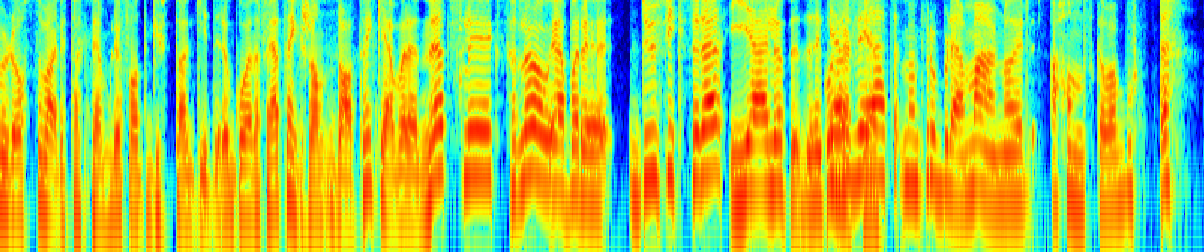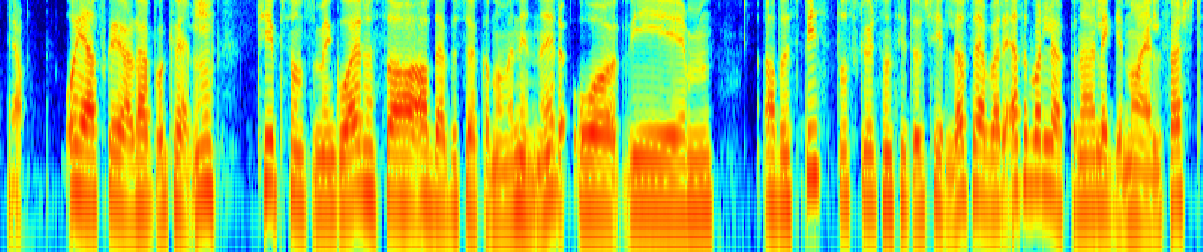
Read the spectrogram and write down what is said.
burde også være litt takknemlig for at gutta gidder å gå inn. For jeg tenker sånn, da tenker jeg bare Netflix, hello. Jeg bare Du fikser det, jeg løper Det går Jeg helt fint. men problemet er når han skal være borte, Ja. og jeg skal gjøre det her på kvelden. Typ sånn som i går, så hadde jeg besøk av noen venninner, og vi mm, hadde spist og skulle sånn sitte og chille, så jeg bare Jeg skal bare løpe ned og legge el først.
